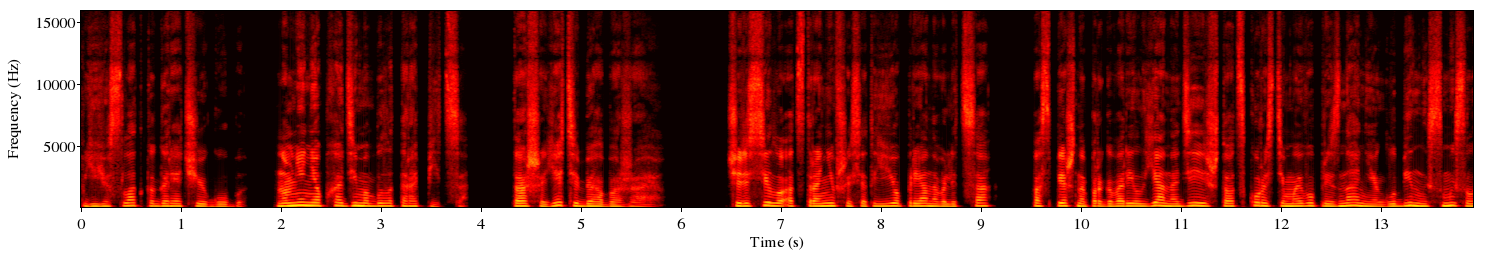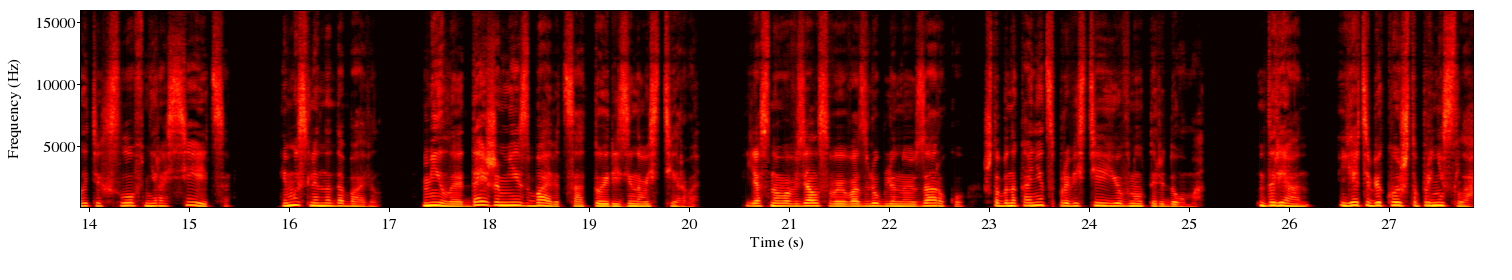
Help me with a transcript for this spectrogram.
в ее сладко-горячие губы. Но мне необходимо было торопиться. «Таша, я тебя обожаю». Через силу отстранившись от ее пряного лица, поспешно проговорил я, надеясь, что от скорости моего признания глубинный смысл этих слов не рассеется, и мысленно добавил «Милая, дай же мне избавиться от той резиновой стервы». Я снова взял свою возлюбленную за руку, чтобы, наконец, провести ее внутрь дома. «Дариан, я тебе кое-что принесла».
